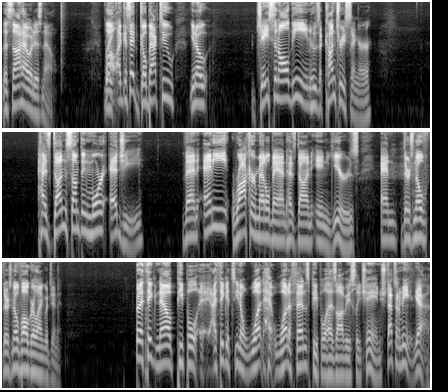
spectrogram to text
That's not how it is now. well, like- like I said, go back to you know Jason Aldean, who's a country singer, has done something more edgy than any rocker metal band has done in years, and there's no there's no vulgar language in it. But I think now people I think it's, you know, what ha- what offends people has obviously changed. That's what I mean. Yeah.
